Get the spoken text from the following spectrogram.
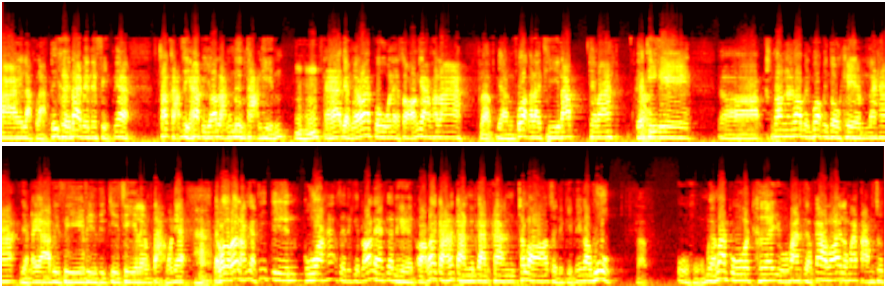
ลายหลักๆ ที่เคยได้เบนฟิตเนี่ยสักสามสี่ห้าปีย้อนหลังหนึ่งถ่านหินอือฮึ นะฮะอย่างแปลว่าปูเนี่ยสองยางพาราครับ อย่างพวกอะไรทีรับใช่ไหมครับ STA เอ่อนอกนั้นก็เป็นพวกปิโตรเคมนะฮะอย่าง IRPC PCGC อะไรต่างๆพวกเนี้ยฮะ แต่ปรากฏว่าหลังจากที่จีนกลัวฮะเศรษฐกิจร้อนแรงเกินเหตุออกมาตรการทางการเงินการคลังชะลอเศรษฐกิจนี่ก็วูบครับ โอ้โหเหมือนว่านปูเคยอยู่ประมาณเกือบ 900 ลงมาต่ำสุด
